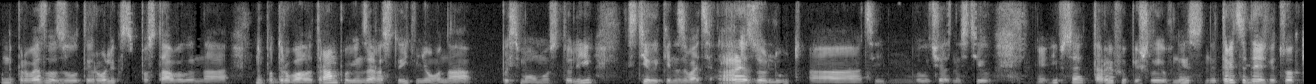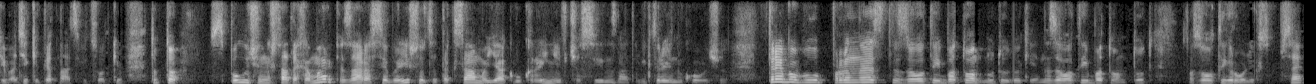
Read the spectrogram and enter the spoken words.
Вони привезли золотий Rolex, поставили на ну, подарували Трампу. Він зараз стоїть в нього на письмовому столі. Стіл, який називається Резолют, цей величезний стіл. І все, тарифи пішли вниз. Не 39%, а тільки 15%. Тобто, в Сполучених Штатах Америки зараз все вирішується так само, як в Україні в часи не знаю, там, Віктора Януковича. Треба було принести золотий батон. Ну тут окей, не золотий батон, тут золотий Rolex. Все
